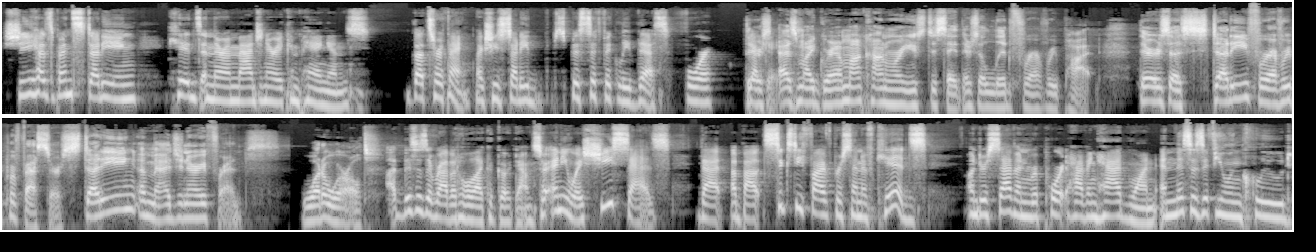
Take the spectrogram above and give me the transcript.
She has been studying kids and their imaginary companions. That's her thing. Like she studied specifically this for There's, decades. as my grandma Conroy used to say, there's a lid for every pot. There's a study for every professor. Studying imaginary friends. What a world. Uh, this is a rabbit hole I could go down. So anyway, she says that about 65% of kids under seven report having had one. And this is if you include,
